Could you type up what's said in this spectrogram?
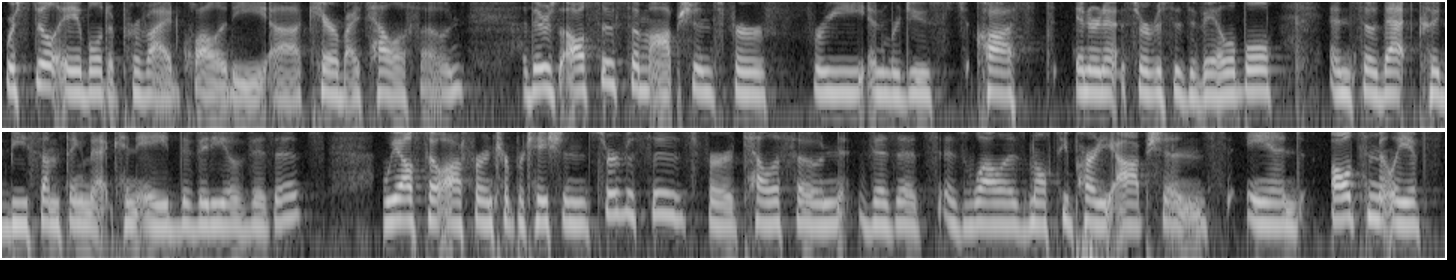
we're still able to provide quality uh, care by telephone. There's also some options for free and reduced cost internet services available, and so that could be something that can aid the video visits. We also offer interpretation services for telephone visits as well as multi party options. And ultimately, if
